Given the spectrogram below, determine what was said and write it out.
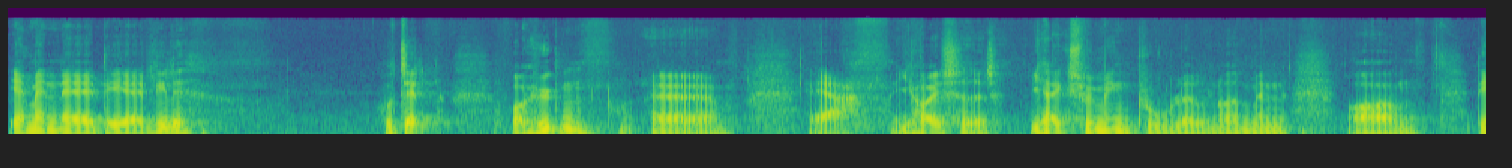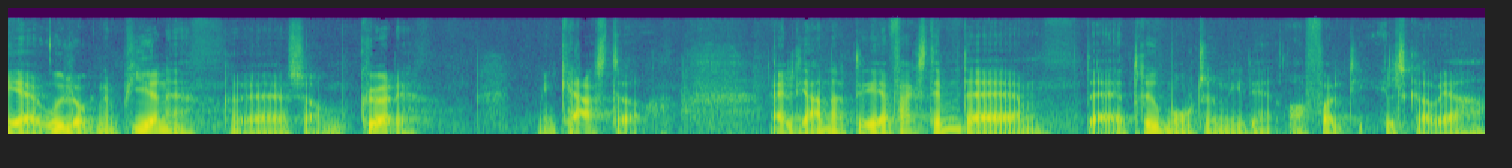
Jamen, øh, det er et lille hotel, hvor hyggen øh, er i højsædet. Vi har ikke swimmingpool eller noget, men og øhm, det er udelukkende pigerne, øh, som kører det. Min kæreste og alle de andre. Det er faktisk dem, der, der er drivmotoren i det, og folk de elsker at være her.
